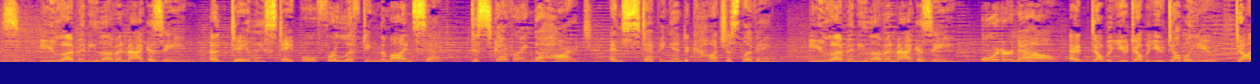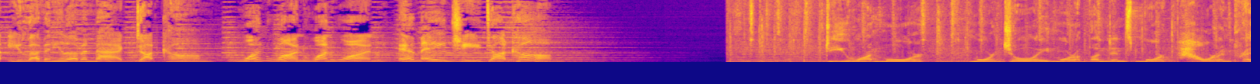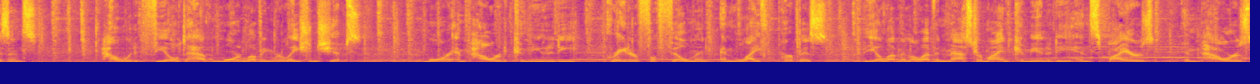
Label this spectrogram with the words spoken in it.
1111 Magazine, a daily staple for lifting the mindset, discovering the heart, and stepping into conscious living. 1111 Magazine. Order now at www.1111mag.com. 1111mag.com. Do you want more? More joy, more abundance, more power and presence? How would it feel to have more loving relationships? More empowered community, greater fulfillment, and life purpose? The 1111 Mastermind community inspires, empowers,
